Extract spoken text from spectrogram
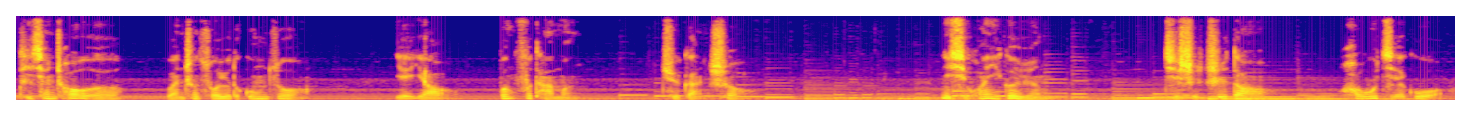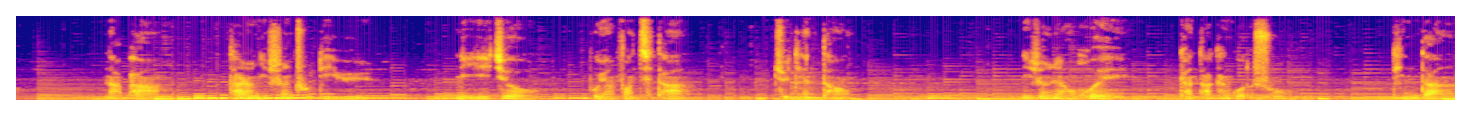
提前超额完成所有的工作，也要奔赴他们去感受。你喜欢一个人。即使知道毫无结果，哪怕他让你身处地狱，你依旧不愿放弃他，去天堂。你仍然会看他看过的书，听他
